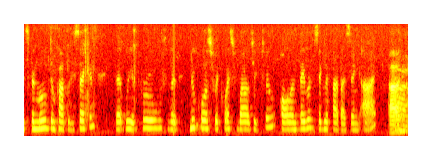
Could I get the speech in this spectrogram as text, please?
It's been moved and properly second that we approve the new course request for biology two. All in favor signify by saying aye. Aye.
